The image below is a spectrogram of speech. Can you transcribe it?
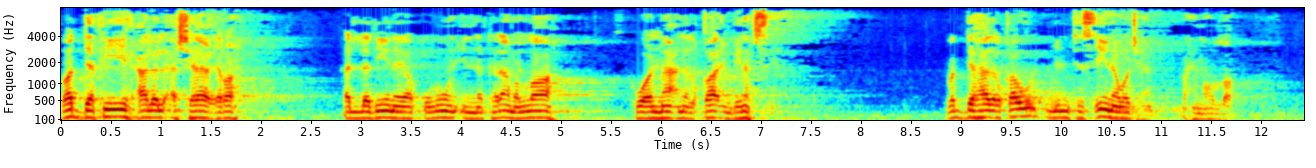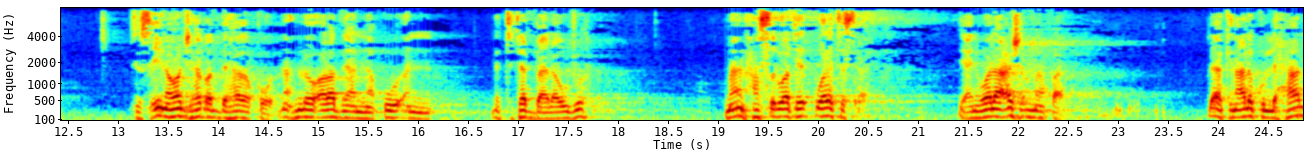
رد فيه على الأشاعرة الذين يقولون إن كلام الله هو المعنى القائم بنفسه. رد هذا القول من تسعين وجها رحمه الله. تسعين وجها رد هذا القول. نحن لو أردنا أن نقول أن نتتبع الأوجه ما نحصل ولا تسعة. يعني ولا عشر ما قال. لكن على كل حال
